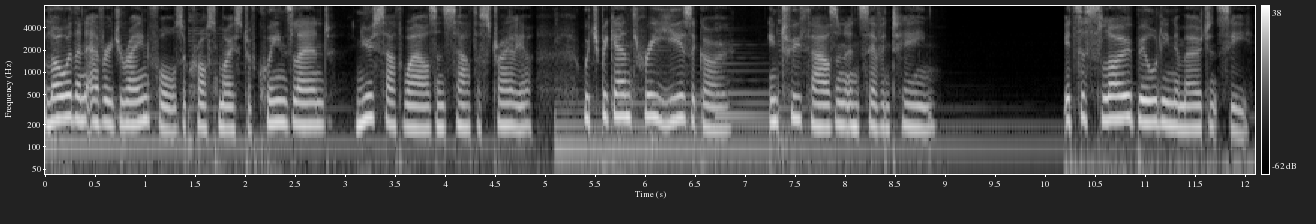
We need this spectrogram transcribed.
Lower than average rainfalls across most of Queensland, New South Wales, and South Australia, which began three years ago in 2017. It's a slow building emergency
